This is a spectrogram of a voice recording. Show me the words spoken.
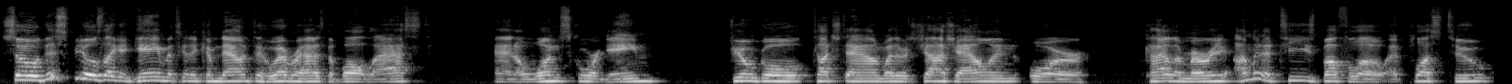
So this feels like a game that's going to come down to whoever has the ball last and a one score game, field goal, touchdown, whether it's Josh Allen or Kyler Murray. I'm going to tease Buffalo at plus two.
